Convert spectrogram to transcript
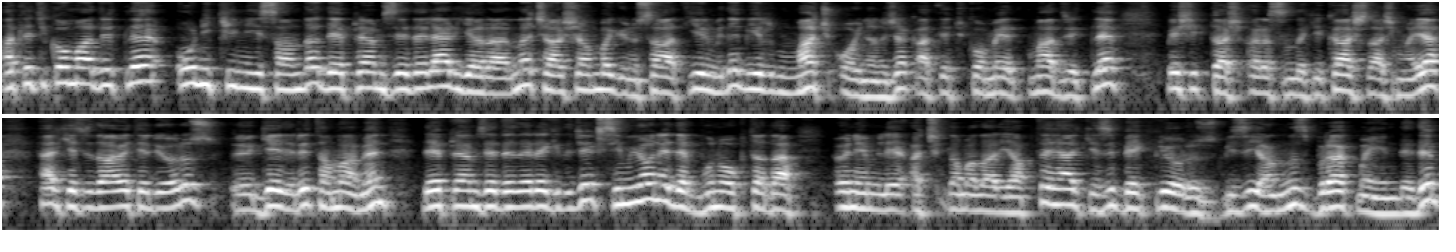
Atletico Madrid'le 12 Nisan'da depremzedeler yararına çarşamba günü saat 20'de bir maç oynanacak. Atletico Madrid'le Beşiktaş arasındaki karşılaşmaya herkesi davet ediyoruz. E, geliri tamamen depremzedelere gidecek. Simeone de bu noktada önemli açıklamalar yaptı. Herkesi bekliyoruz. Bizi yalnız bırakmayın dedi.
